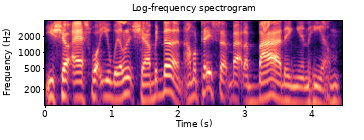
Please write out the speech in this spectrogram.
You shall ask what you will, and it shall be done. I'm going to tell you something about abiding in Him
